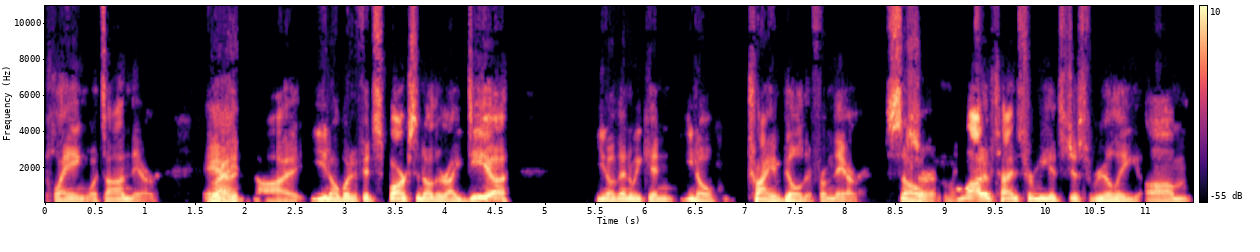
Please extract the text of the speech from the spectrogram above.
playing what's on there. And right. uh, you know, but if it sparks another idea, you know, then we can, you know, try and build it from there. So Certainly. a lot of times for me, it's just really, um,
